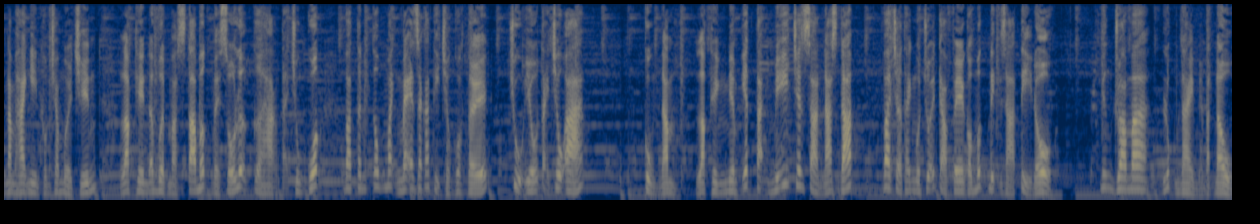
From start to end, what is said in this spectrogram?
Năm 2019, Luckin đã vượt mặt Starbucks về số lượng cửa hàng tại Trung Quốc và tấn công mạnh mẽ ra các thị trường quốc tế, chủ yếu tại châu Á. Cùng năm, Luckin niêm yết tại Mỹ trên sàn Nasdaq và trở thành một chuỗi cà phê có mức định giá tỷ đô. Nhưng drama lúc này mới bắt đầu.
